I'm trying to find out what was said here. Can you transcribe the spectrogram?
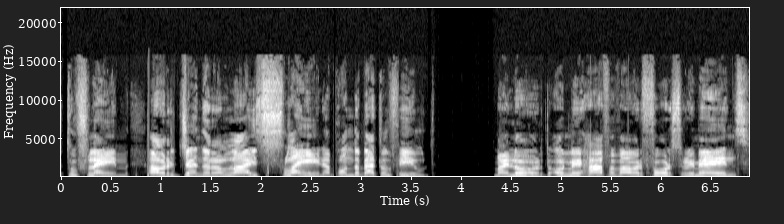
fire to flame. Our general lies slain upon the battlefield. My lord, only half of our force remains.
